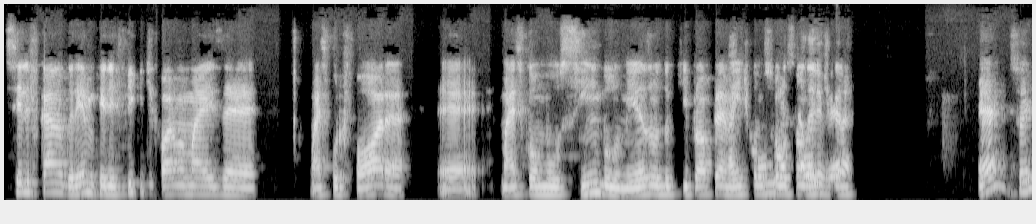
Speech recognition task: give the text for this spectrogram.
Se ele ficar no Grêmio, que ele fique de forma mais, é, mais por fora, é, mais como símbolo mesmo, do que propriamente como solução dele de campo. É, isso aí.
